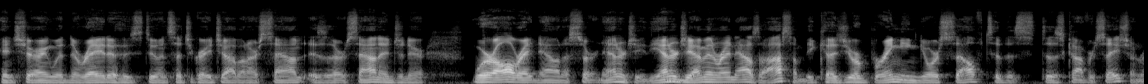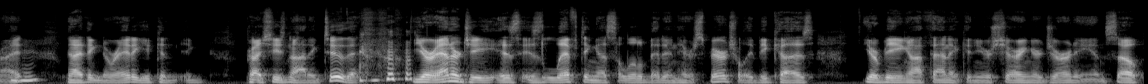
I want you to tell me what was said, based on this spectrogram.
and sharing with Nareda, who's doing such a great job on our sound, as our sound engineer, we're all right now in a certain energy. The energy I'm in right now is awesome because you're bringing yourself to this to this conversation, right? Mhm. And I think Nareda, you can probably she's nodding too that your energy is is lifting us a little bit in here spiritually because you're being authentic and you're sharing your journey. And so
